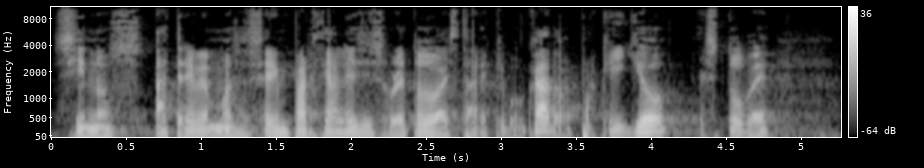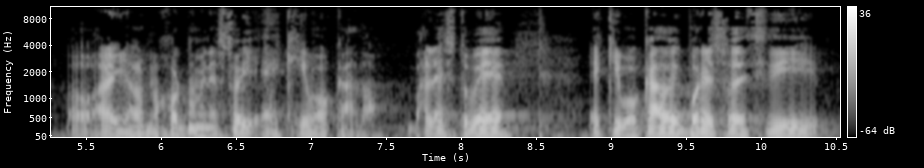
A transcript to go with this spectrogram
si nos atrevemos a ser imparciales y sobre todo a estar equivocados. Porque yo estuve, y a lo mejor también estoy equivocado, ¿vale? Estuve equivocado y por eso decidí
